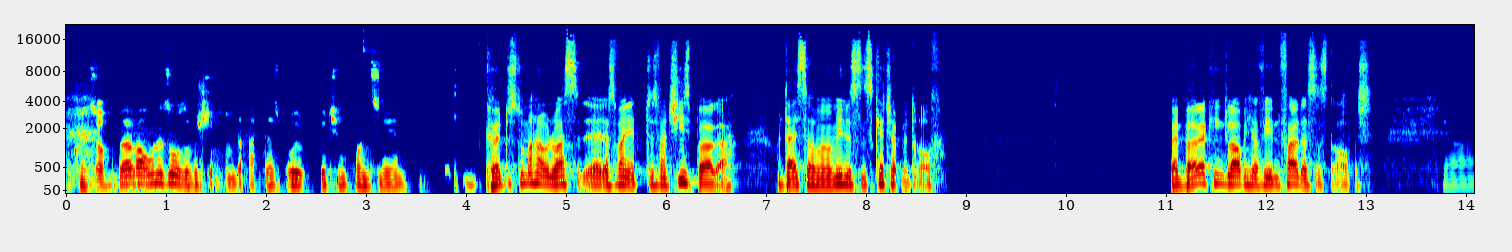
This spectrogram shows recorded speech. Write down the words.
Du kannst auch einen Burger ohne Soße bestimmt um das Brötchen von uns nehmen. Könntest du machen, aber du hast, äh, das waren jetzt, das waren Cheeseburger. Und da ist doch mal mindestens Ketchup mit drauf. Beim Burger King glaube ich auf jeden Fall, dass es drauf ist. Ja.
